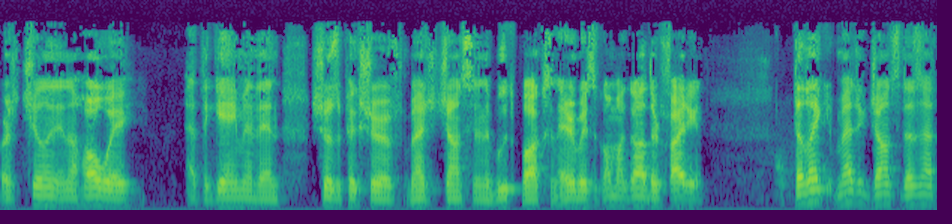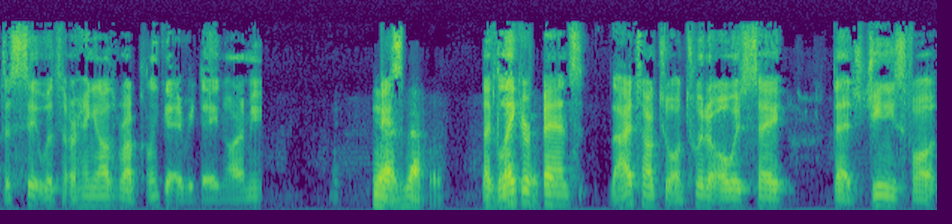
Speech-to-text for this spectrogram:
or chilling in the hallway at the game, and then shows a picture of Magic Johnson in the booth box, and everybody's like, "Oh my God, they're fighting." The like Magic Johnson doesn't have to sit with or hang out with Rob Pelinka every day. You know what I mean? Yeah, Yes. exactly. Like Exactly. Laker fans that I talk to on Twitter always say that it's Jeanie's fault.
